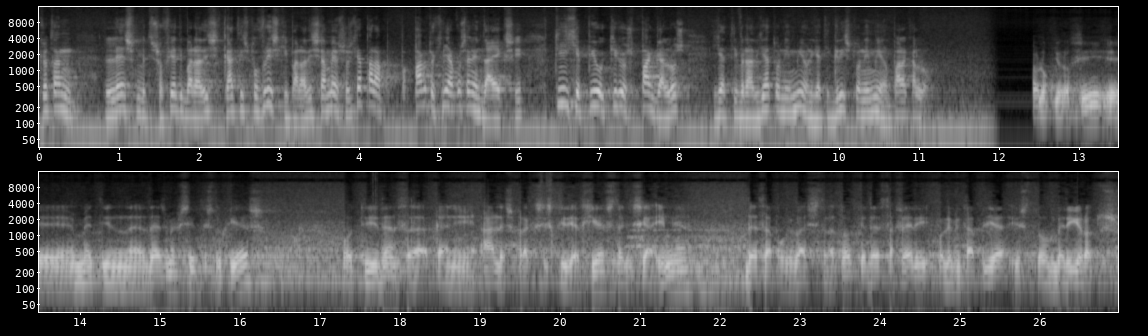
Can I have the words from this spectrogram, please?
Και όταν λες με τη Σοφία την Παραδείση κάτι, το βρίσκει η Παραδείση αμέσως. Για παρα... πάμε το 1996, τι είχε πει ο κύριος Πάγκαλος για τη βραδιά των ημείων, για την κρίση των ημείων. Παρακαλώ. Ολοκληρωθεί ε, με την ε, δέσμευση της Τουρκίας ότι δεν θα κάνει άλλες πράξεις κυριαρχίας στα νησιά Ήμια, δεν θα αποβιβάσει στρατό και δεν θα φέρει πολεμικά πλοία στον περίγυρό τους.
